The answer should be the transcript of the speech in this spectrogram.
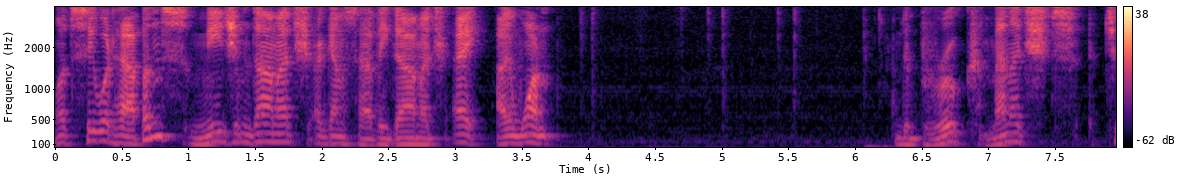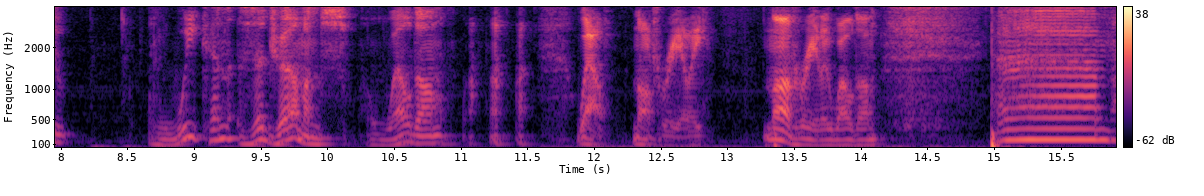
Let's see what happens. Medium damage against heavy damage. Hey, I won. The Brook managed to weaken the Germans. Well done. well, not really. Not really well done. Um,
